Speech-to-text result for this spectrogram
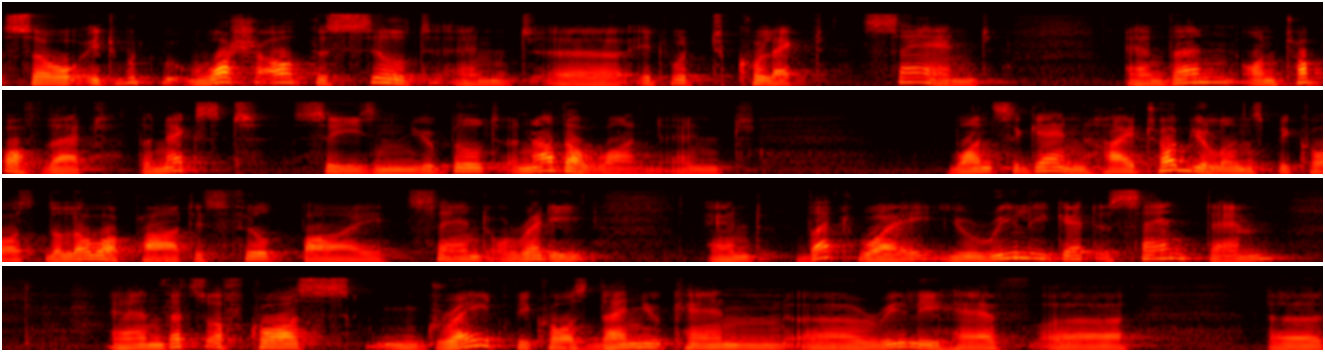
so it would wash out the silt and uh, it would collect sand. And then on top of that the next season you build another one. And once again high turbulence because the lower part is filled by sand already and that way you really get a sand dam and that's of course great because then you can uh, really have uh, uh,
